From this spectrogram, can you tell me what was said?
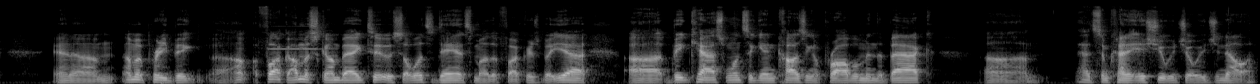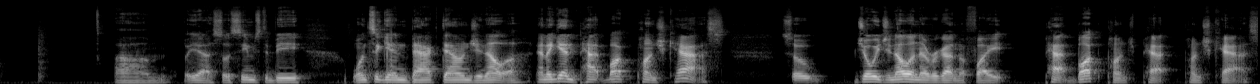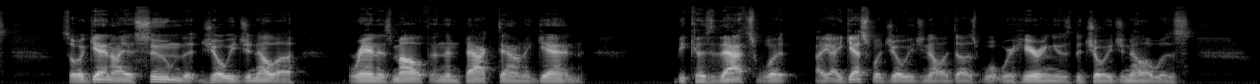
And um, I'm a pretty big, uh, fuck, I'm a scumbag too. So let's dance, motherfuckers. But yeah, uh, Big Cass once again causing a problem in the back. Um, had some kind of issue with Joey Janela. Um, but yeah, so it seems to be once again back down Janela. And again, Pat Buck punched Cass. So Joey Janela never got in a fight. Pat Buck punched Pat punched Cass. So again, I assume that Joey Janela ran his mouth and then backed down again because that's what I, I, guess what Joey Janela does, what we're hearing is that Joey Janela was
